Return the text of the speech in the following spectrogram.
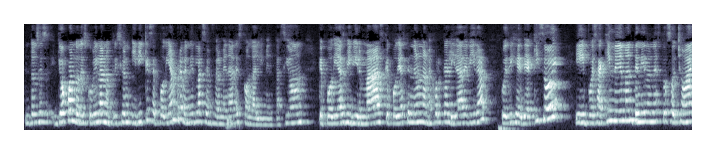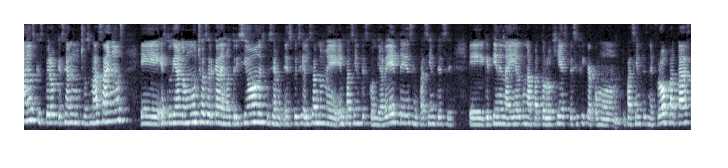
Entonces, yo cuando descubrí la nutrición y vi que se podían prevenir las enfermedades con la alimentación, que podías vivir más, que podías tener una mejor calidad de vida, pues dije, de aquí soy y pues aquí me he mantenido en estos ocho años, que espero que sean muchos más años. Eh, estudiando mucho acerca de nutrición, especializándome en pacientes con diabetes, en pacientes eh, eh, que tienen ahí alguna patología específica como pacientes nefrópatas.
